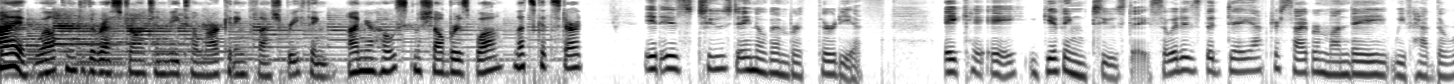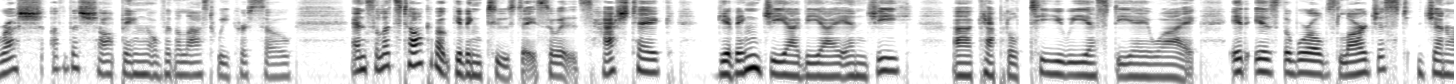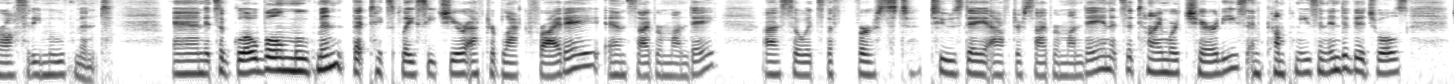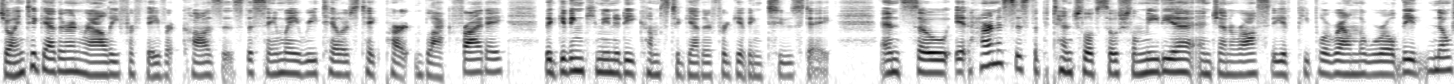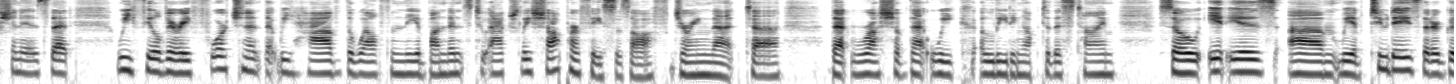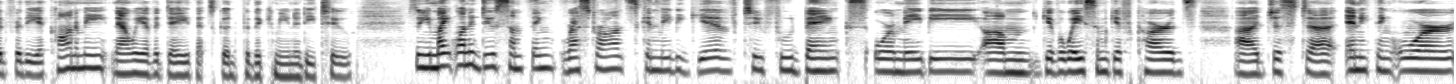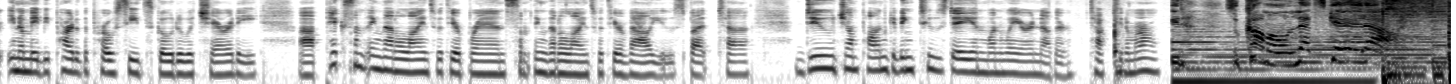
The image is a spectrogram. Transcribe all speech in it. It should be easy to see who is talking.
Speaker 1: Hi, welcome to the Restaurant and Retail Marketing Flash Briefing. I'm your host, Michelle Brisbois. Let's get started. It is Tuesday, November 30th, aka Giving Tuesday. So it is the day after Cyber Monday. We've had the rush of the shopping over the last week or so. And so let's talk about Giving Tuesday. So it's hashtag giving, G I V I N G, uh, capital T U E S D A Y. It is the world's largest generosity movement. And it's a global movement that takes place each year after Black Friday and Cyber Monday. Uh, so it's the first Tuesday after Cyber Monday, and it's a time where charities and companies and individuals join together and rally for favorite causes. The same way retailers take part in Black Friday, the giving community comes together for Giving Tuesday. And so it harnesses the potential of social media and generosity of people around the world. The notion is that we feel very fortunate that we have the wealth and the abundance to actually shop our faces off during that. Uh, that rush of that week leading up to this time. So it is, um, we have two days that are good for the economy. Now we have a day that's good for the community too. So you might want to do something. Restaurants can maybe give to food banks or maybe um, give away some gift cards, uh, just uh, anything, or you know maybe part of the proceeds go to a charity. Uh, pick something that aligns with your brand, something that aligns with your values. But uh, do jump on Giving Tuesday in one way or another. Talk to you tomorrow.
Speaker 2: So come on, let's get out.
